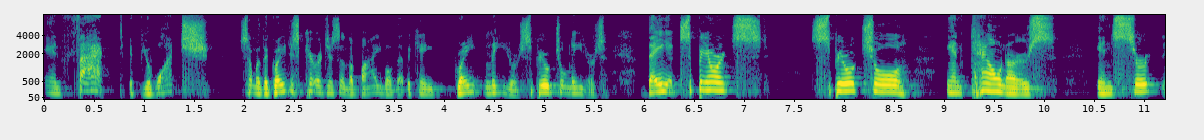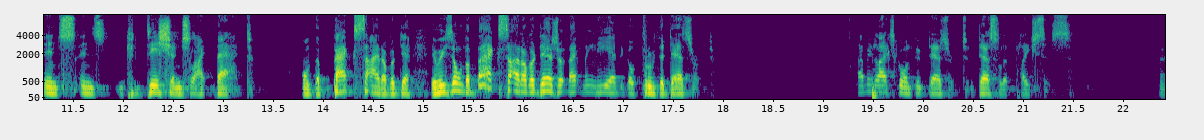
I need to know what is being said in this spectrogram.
In fact, if you watch some of the greatest characters in the Bible that became great leaders, spiritual leaders, they experienced spiritual encounters in certain in, in conditions like that on the backside of a desert. If he's on the backside of a desert, that means he had to go through the desert. I mean, likes going through deserts and desolate places.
